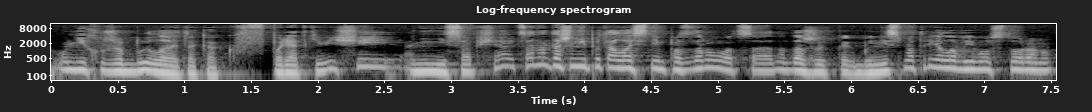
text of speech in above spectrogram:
у них уже было это как в порядке вещей, они не сообщаются. Она даже не пыталась с ним поздороваться, она даже как бы не смотрела в его сторону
